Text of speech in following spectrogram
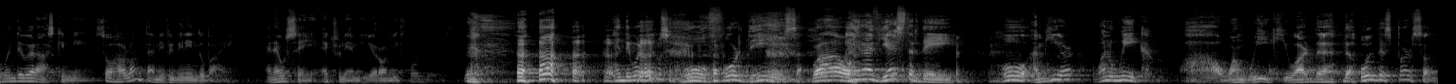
and when they were asking me, so how long time have you been in Dubai? And I would say, actually, I'm here only four days. and they were people saying, oh, four days. Wow. I arrived yesterday. Oh, I'm here one week. Wow, one week. You are the, the oldest person.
